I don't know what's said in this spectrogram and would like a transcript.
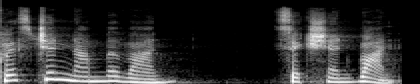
Question number 1, Section 1.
